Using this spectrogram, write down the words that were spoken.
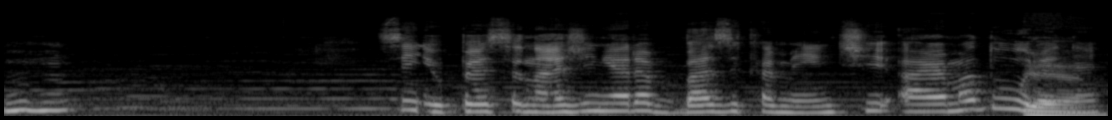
Uhum. Sim, o personagem era basicamente a armadura, é. né?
